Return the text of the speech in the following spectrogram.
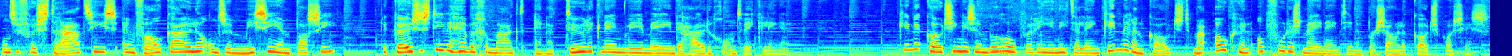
onze frustraties en valkuilen, onze missie en passie, de keuzes die we hebben gemaakt en natuurlijk nemen we je mee in de huidige ontwikkelingen. Kindercoaching is een beroep waarin je niet alleen kinderen coacht, maar ook hun opvoeders meeneemt in een persoonlijk coachproces.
